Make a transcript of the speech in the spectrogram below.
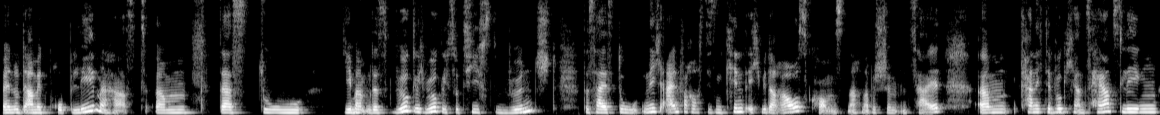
Wenn du damit Probleme hast, ähm, dass du jemandem das wirklich, wirklich zutiefst wünscht. Das heißt, du nicht einfach aus diesem Kind-Ich wieder rauskommst nach einer bestimmten Zeit, ähm, kann ich dir wirklich ans Herz legen,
